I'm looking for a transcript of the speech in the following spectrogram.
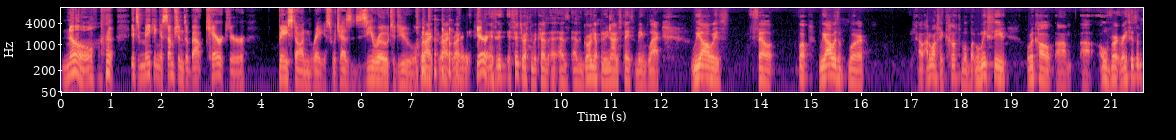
no, it's making assumptions about character based on race, which has zero to do. Right, right, right. it's, it's, interesting because as as growing up in the United States and being black, we always felt well. We always were. I don't want to say comfortable, but when we see what we call um, uh, overt racism,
